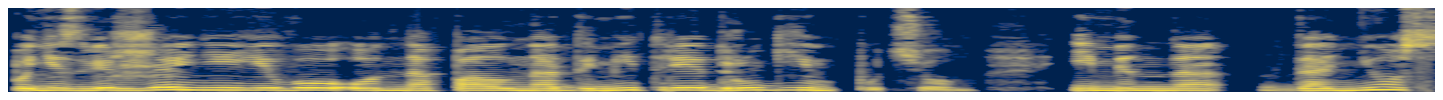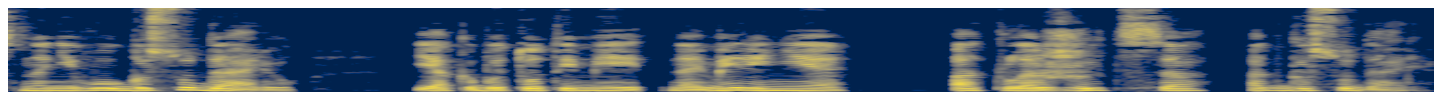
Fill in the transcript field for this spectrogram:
По низвержении его он напал на Дмитрия другим путем, именно донес на него государю, якобы тот имеет намерение отложиться от государя.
